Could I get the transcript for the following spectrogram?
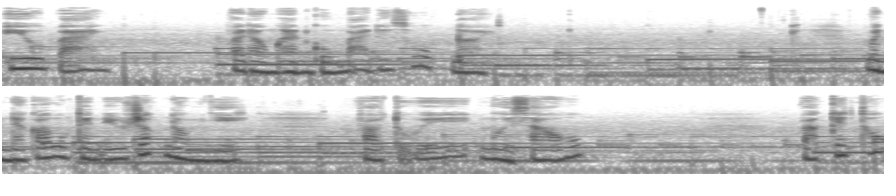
yêu bạn và đồng hành cùng bạn đến suốt cuộc đời. Mình đã có một tình yêu rất nồng nhiệt vào tuổi 16 và kết thúc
